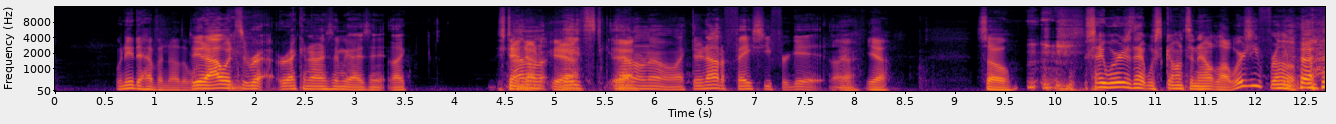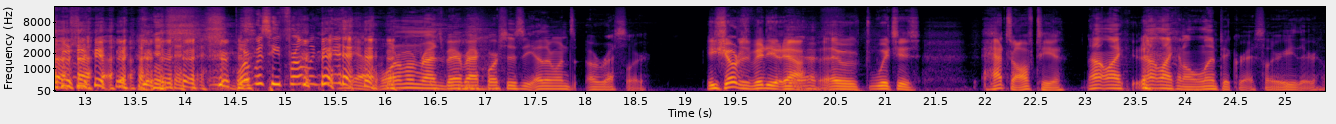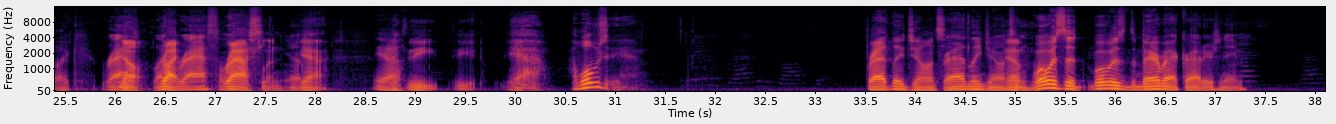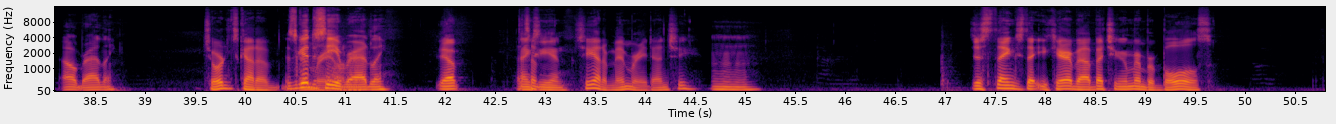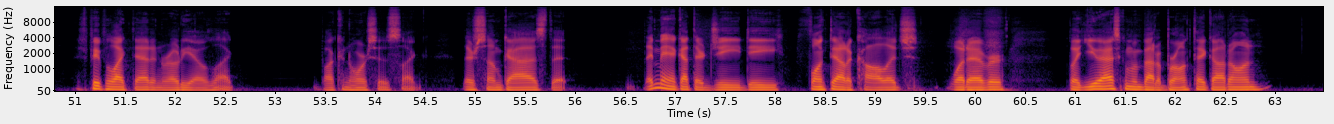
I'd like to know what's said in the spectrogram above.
We need to have another one. Dude. I would re- recognize them guys in it. Like Stand I don't out. know. Yeah. they st- yeah. I don't know. Like they're not a face you forget. Like, Yeah. Yeah. So Say, where is that Wisconsin outlaw? Where's he from? where was he from again? yeah, one of them rides bareback horses. The other one's a wrestler. he showed us video. Yeah, uh, which is hats off to you. Not like not like an Olympic wrestler either. Like ra- No, like right. wrestling. Wrestling. Yeah. Yeah. Yeah. Like the, the yeah. What was it? Bradley Johnson. Bradley Johnson. Yep. What was the what was the bareback rider's name? Oh, Bradley. Jordan's got a. It's good to see you, on her. Bradley. Yep. That's Thanks a- again. She got a memory, doesn't she? Mm-hmm. Just things that you care about. I bet you can remember bulls. There's people like that in rodeo, like bucking horses. Like there's some guys that they may have got their GED, flunked out of college, whatever. But you ask them about a bronc they got on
